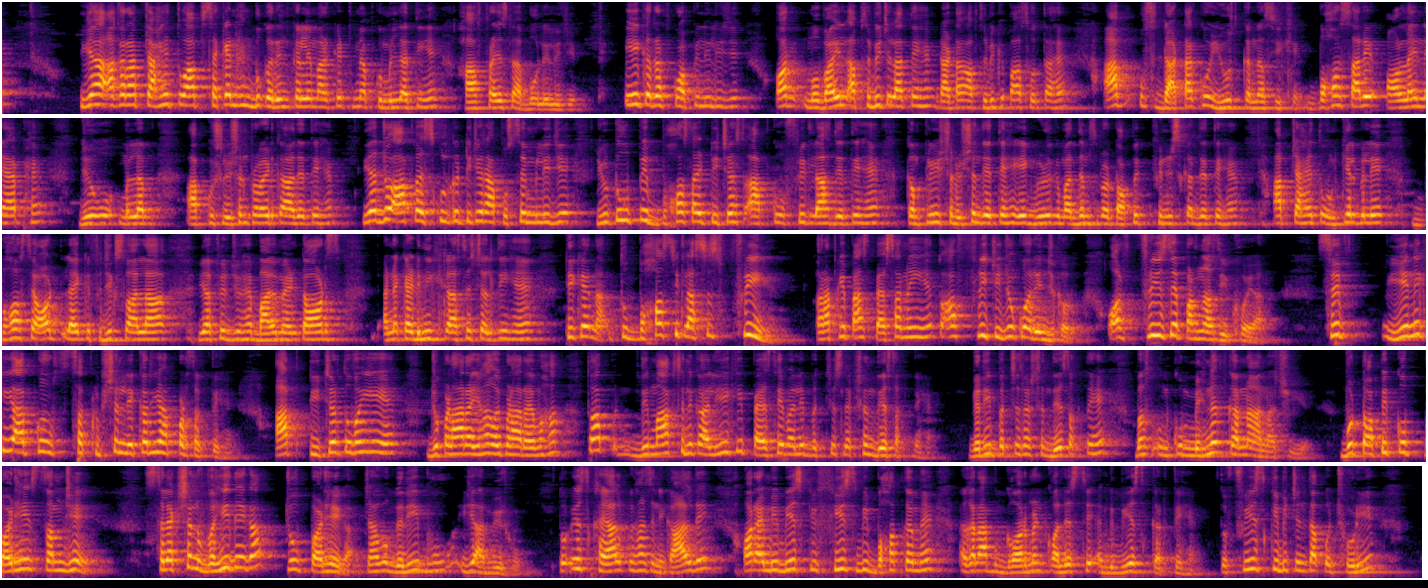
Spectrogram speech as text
या अगर आप चाहें तो आप सेकेंड हैंड बुक अरेंज कर लें। मार्केट में आपको मिल जाती हैं। हाफ़ प्राइस पर आप वो ले लीजिए। एक रफ कॉपी ले लीजिए। और मोबाइल आप सभी चलाते हैं, डाटा आप सभी के पास होता है। आप उस डाटा को यूज़ करना सीखें। बहुत सारे ऑनलाइन ऐप हैं जो मतलब आपको सोल्यूशन प्रोवाइड करा देते हैं। या जो आपका स्कूल का टीचर आप उससे मिल लीजिए। यूट्यूब पे बहुत सारे टीचर्स आपको फ्री क्लास देते हैं कंप्लीट सोल्यूशन देते हैं, एक वीडियो के माध्यम से पूरा टॉपिक फिनिश कर देते हैं। आप चाहें तो उनके लिए बहुत से और लाइक फिजिक्स वाला या फिर जो है बायोमेंटॉर्स अन अकेडमी की क्लासेस चलती हैं, ठीक है ना? तो बहुत सी क्लासेस फ्री हैं। और आपके पास पैसा नहीं है तो आप फ्री चीज़ों को अरेंज करो और फ्री से पढ़ना सीखो यार। सिर्फ़ ये नहीं कि आपको सब्सक्रिप्शन लेकर ही आप पढ़ सकते हैं। आप टीचर तो वही है जो पढ़ा रहा है यहाँ, वही पढ़ा रहा है वहाँ तो आप दिमाग से निकालिए कि पैसे वाले बच्चे सिलेक्शन दे सकते हैं। गरीब बच्चे सिलेक्शन दे सकते हैं, बस उनको मेहनत करना आना चाहिए। वो टॉपिक को पढ़ें, समझें। सिलेक्शन वही देगा जो पढ़ेगा, चाहे वो गरीब हो या अमीर हो। तो इस ख्याल को यहाँ से निकाल दें और एमबीबीएस की फ़ीस भी बहुत कम है। अगर आप गवर्नमेंट कॉलेज से एमबीबीएस करते हैं तो फ़ीस की भी चिंता को छोड़िए,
